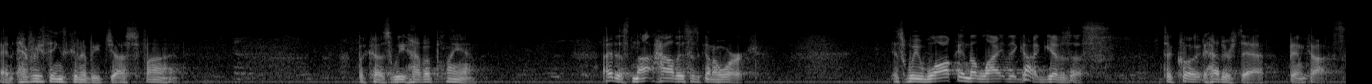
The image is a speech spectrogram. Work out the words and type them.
and everything's going to be just fine because we have a plan. That is not how this is going to work. It's we walk in the light that God gives us, to quote Heather's dad, Ben Cox.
